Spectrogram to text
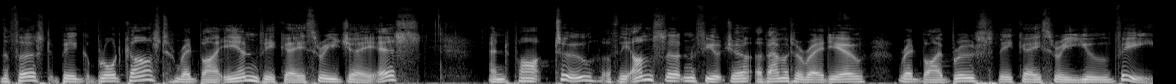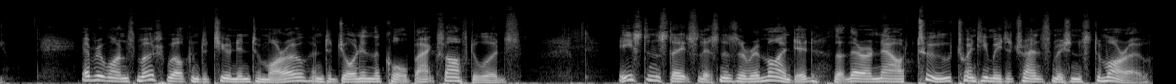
the first big broadcast read by Ian, VK3JS, and part two of The Uncertain Future of Amateur Radio, read by Bruce VK3UV. Everyone's most welcome to tune in tomorrow and to join in the callbacks afterwards. Eastern States listeners are reminded that there are now two 20 metre transmissions tomorrow.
